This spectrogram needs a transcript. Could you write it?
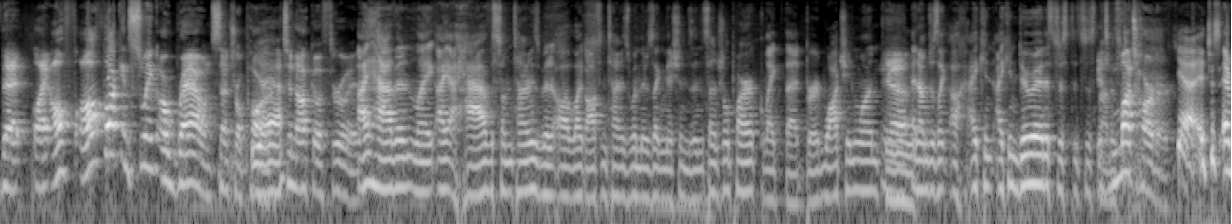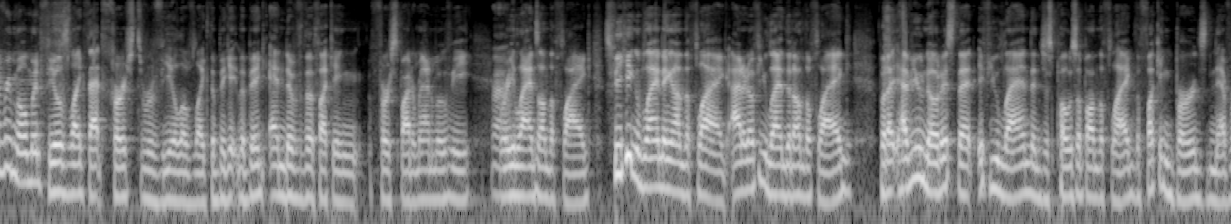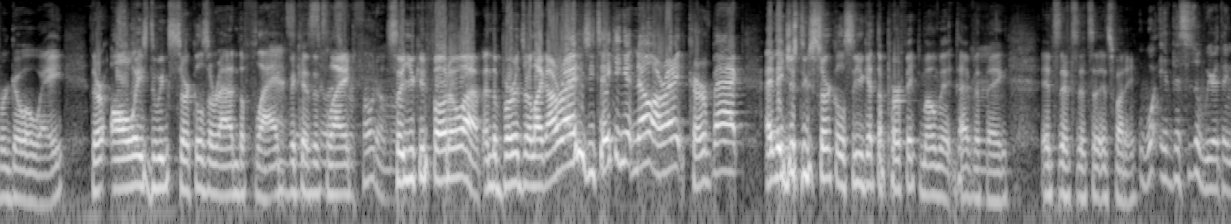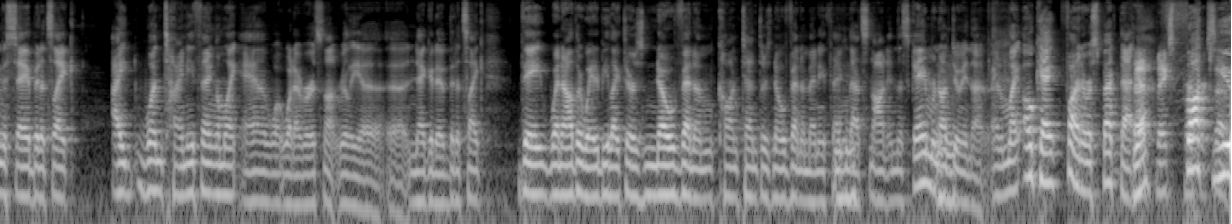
That like I'll I'll fucking swing around Central Park Yeah. to not go through it. I haven't like I have sometimes, but uh, like oftentimes when there's like missions in Central Park, like that bird watching one. Yeah. And I'm just like, Ugh, I can I can do it. It's just it's just it's not as much harder. Yeah, it just every moment feels like that first reveal of like the big the big end of the fucking first Spider-Man movie where he lands on the flag. Speaking of landing on the flag, I don't know if you landed on the flag, but I, have you noticed that if you land and just pose up on the flag, the fucking birds never go away. They're always doing circles around the flag Yeah, so- because so it's it's like so you can photo up, and the birds are like, "All right, is he taking it? No, all right, curve back," and they just do circles so you get the perfect moment type Mm. of thing. It's it's it's it's funny. what this is a weird thing to say, but it's like I one tiny thing. I'm like, eh, whatever. It's not really a, a negative, but it's like they went out of their way to be like, there's no Venom content, there's no Venom Mm-hmm. anything that's not in this game. We're not doing that, and I'm like, okay, fine, I respect that. That makes Fuck perfect sense.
